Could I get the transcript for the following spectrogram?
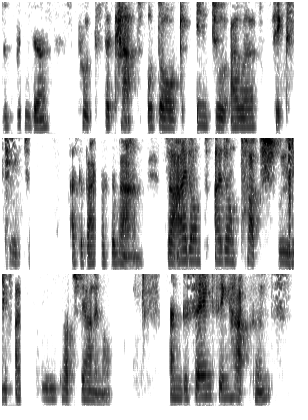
the breeder puts the cat or dog into our fixed cage at the back of the van. So I don't. I don't touch really. I don't really touch the animal. And the same thing happens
